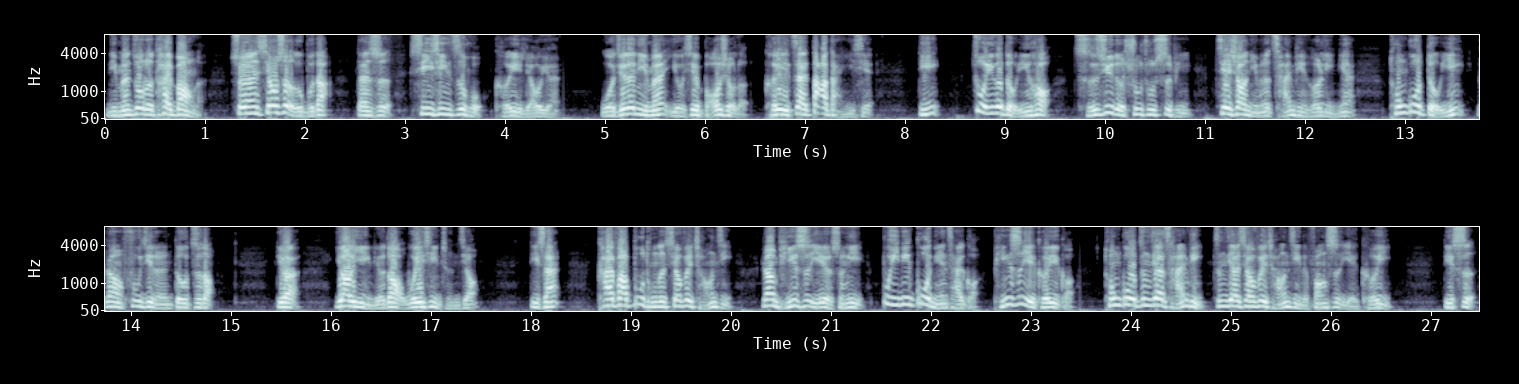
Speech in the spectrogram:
你们做的太棒了，虽然销售额不大，但是星星之火可以燎原。我觉得你们有些保守了，可以再大胆一些。第一，做一个抖音号，持续的输出视频，介绍你们的产品和理念，通过抖音让附近的人都知道。第二。要引流到微信成交。第三，开发不同的消费场景，让平时也有生意，不一定过年才搞，平时也可以搞。通过增加产品、增加消费场景的方式也可以。第四，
